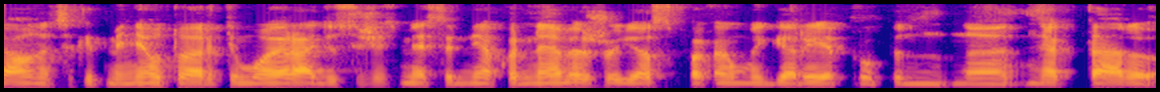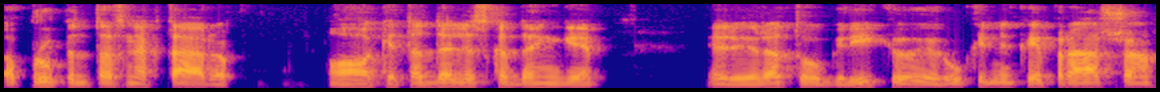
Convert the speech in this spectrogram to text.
gaunasi, kaip minėjau, tuo artimuoju radijus iš esmės ir niekur nevežu, jos pakankamai gerai nektaru, aprūpintos nektaru. O kita dalis, kadangi ir yra tų grykių, ir ūkininkai prašo,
